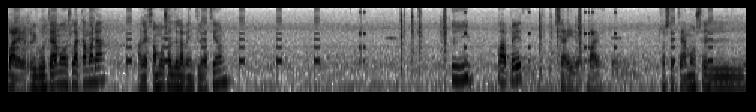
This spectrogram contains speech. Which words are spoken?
Vale, rebooteamos la cámara. Alejamos al de la ventilación. Y Puppet se ha ido. Vale. Reseteamos el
